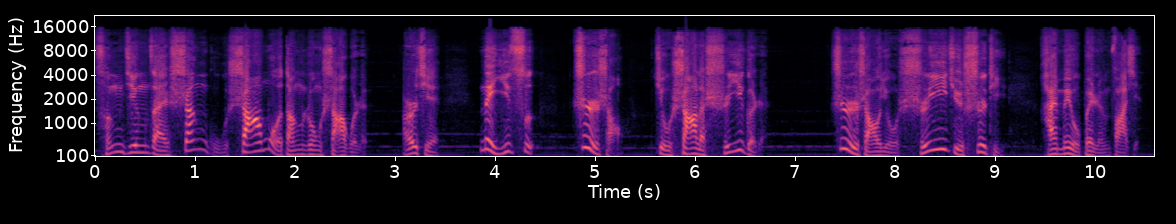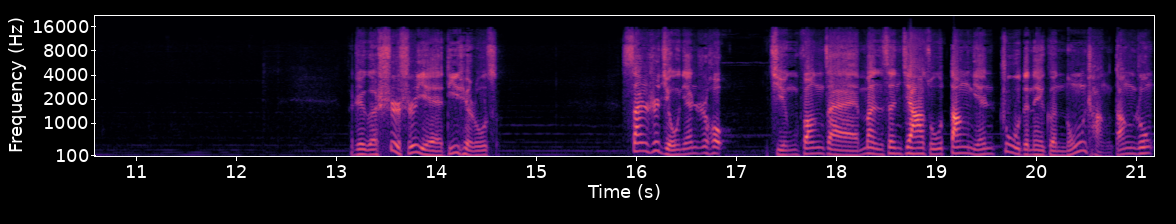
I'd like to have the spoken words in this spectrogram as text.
曾经在山谷、沙漠当中杀过人，而且那一次至少就杀了十一个人，至少有十一具尸体还没有被人发现。这个事实也的确如此。三十九年之后，警方在曼森家族当年住的那个农场当中，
